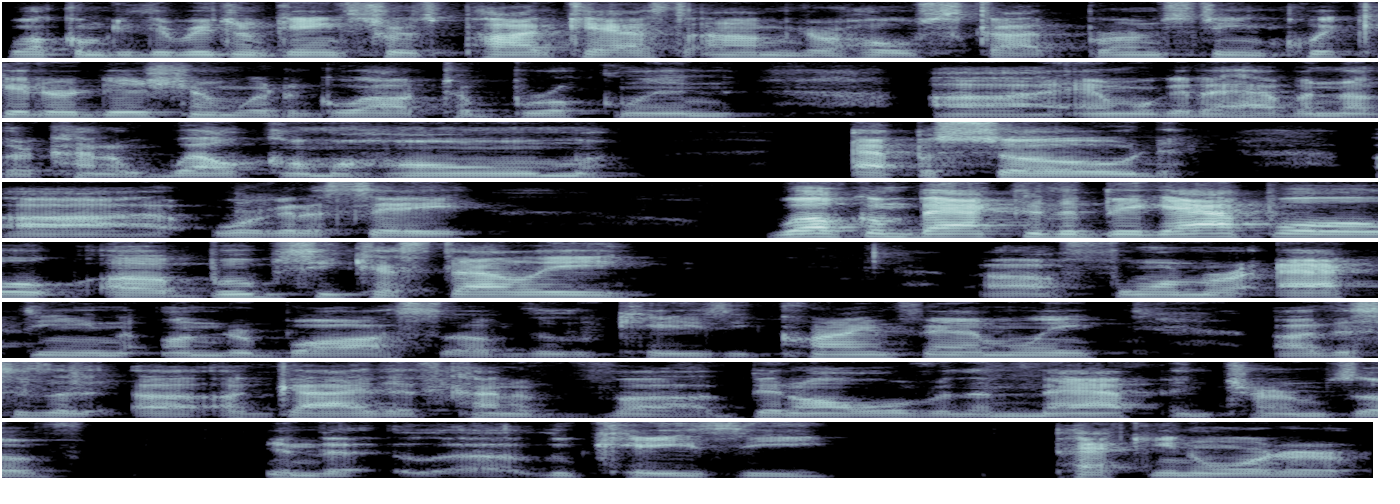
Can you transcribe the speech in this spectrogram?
Welcome to the Original Gangsters podcast. I'm your host, Scott Burnstein. Quick hitter edition. We're going to go out to Brooklyn uh, and we're going to have another kind of welcome home episode. Uh, we're going to say, Welcome back to the Big Apple, uh, Boobsy Castelli, uh, former acting underboss of the Lucchese crime family. Uh, this is a, a, guy that's kind of uh, been all over the map in terms of in the uh, Lucchese pecking order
